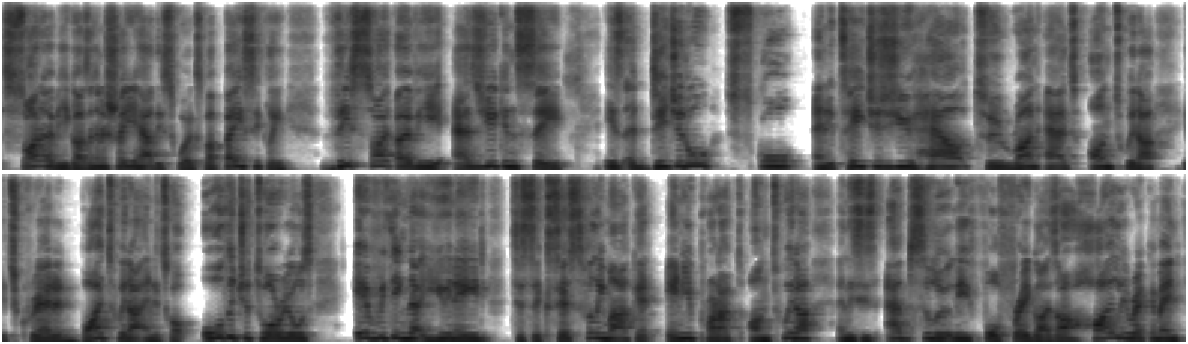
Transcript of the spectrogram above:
site over here, guys, I'm going to show you how this works. But basically, this site over here, as you can see, is a digital school and it teaches you how to run ads on Twitter. It's created by Twitter and it's got all the tutorials everything that you need to successfully market any product on Twitter. And this is absolutely for free, guys. I highly recommend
